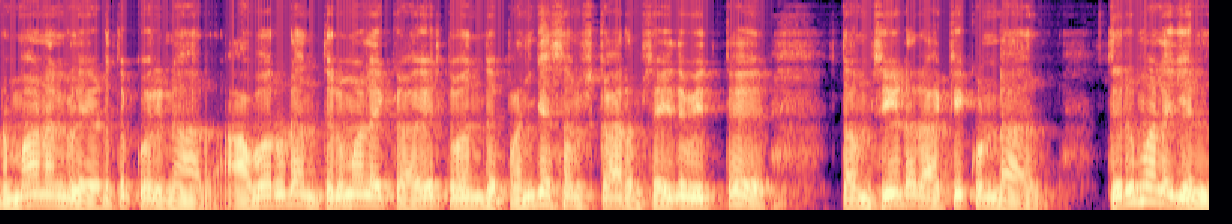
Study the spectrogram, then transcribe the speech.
பிரமாணங்களை எடுத்து கூறினார். அவருடன் திருமலைக்கு அழைத்து வந்து பஞ்ச சம்ஸ்காரம் செய்து வைத்து தம் சீடராக்கி கொண்டார். திருமலையில்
